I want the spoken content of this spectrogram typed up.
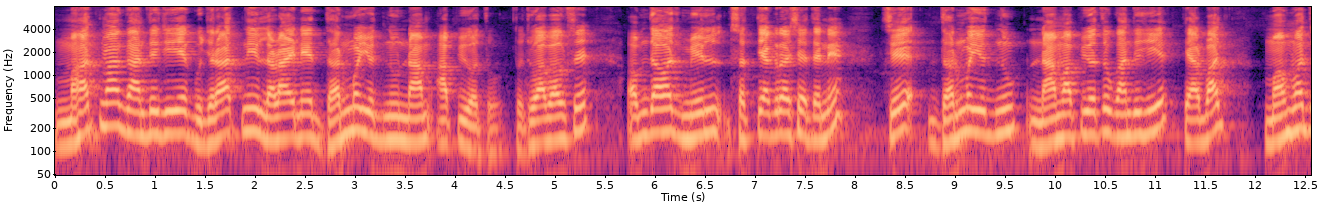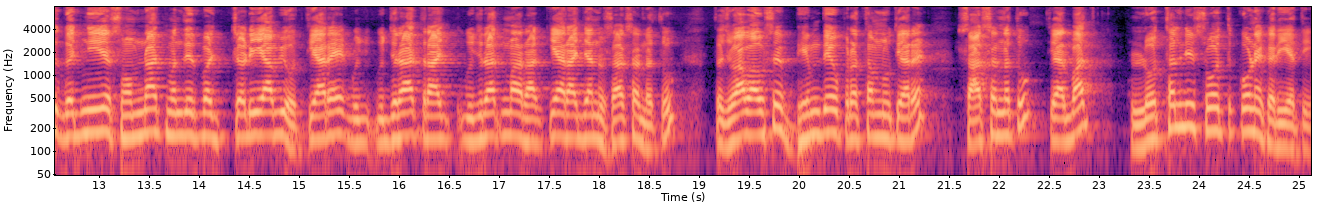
મહાત્મા ગાંધીજીએ ગુજરાતની લડાઈને ધર્મયુદ્ધનું નામ આપ્યું હતું. તો જવાબ આવશે, અમદાવાદ મિલ સત્યાગ્રહ છે તેને જે ધર્મયુદ્ધનું નામ આપ્યું હતું ગાંધીજીએ. ત્યારબાદ મોહમ્મદ ગજનીએ સોમનાથ મંદિર પર ચડી આવ્યો. ત્યારે ગુજરાત રાજ, ગુજરાતમાં કયા રાજાનું શાસન હતું? તો જવાબ આવશે, ભીમદેવ પ્રથમનું ત્યારે શાસન હતું. ત્યારબાદ લોથલની શોધ કોણે કરી હતી?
